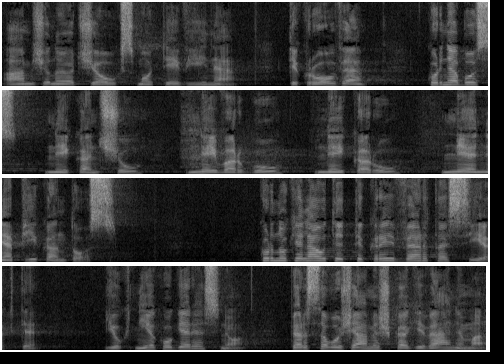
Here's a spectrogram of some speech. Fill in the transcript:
amžinojo džiaugsmo tėvynę, tikrovę, kur nebus nei kančių, nei vargų, nei karų, nei neapykantos, kur nukeliauti tikrai verta siekti, juk nieko geresnio per savo žemišką gyvenimą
